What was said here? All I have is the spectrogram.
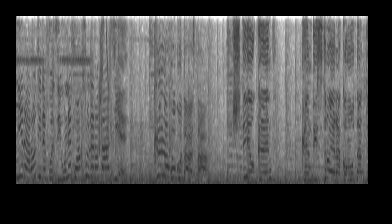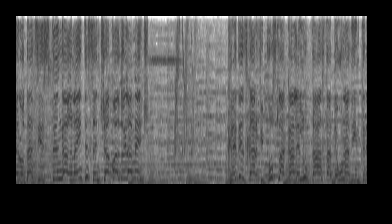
unirea roții de fuziune cu axul de rotație. Când a făcut asta? Știu când! Când Destroyer a comutat pe rotație stânga înainte să înceapă al doilea meci! Credeți că ar fi pus la cale lupta asta de una dintre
